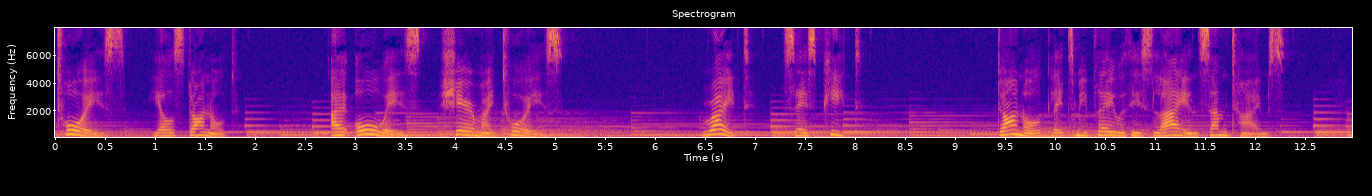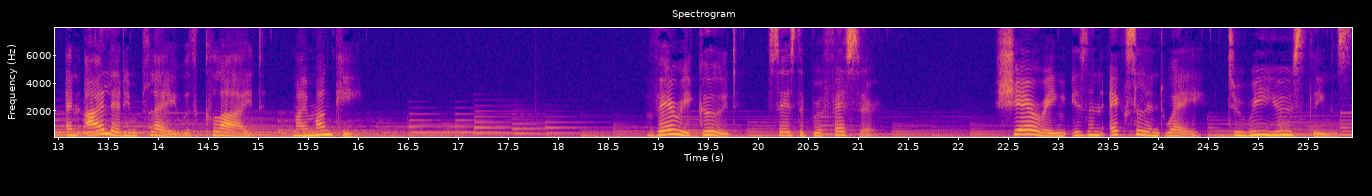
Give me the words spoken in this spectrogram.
toys, yells Donald. I always share my toys. Right, says Pete. Donald lets me play with his lion sometimes, and I let him play with Clyde, my monkey. Very good, says the professor. Sharing is an excellent way to reuse things.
